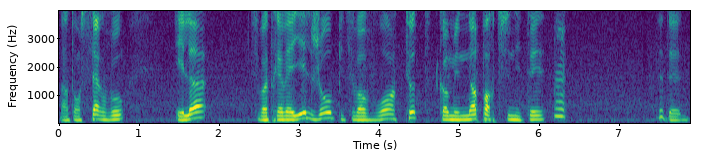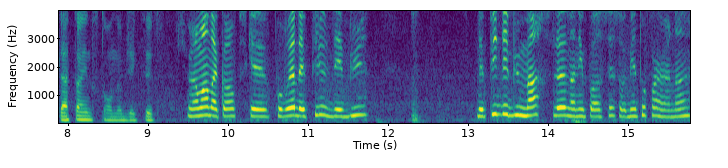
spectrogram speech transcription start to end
dans ton cerveau. Et là, tu vas te réveiller le jour puis tu vas voir tout comme une opportunité de- de- d'atteindre ton objectif. Je suis vraiment d'accord, parce que pour vrai, depuis le début, depuis début mars, l'année passée, ça va bientôt faire un an,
